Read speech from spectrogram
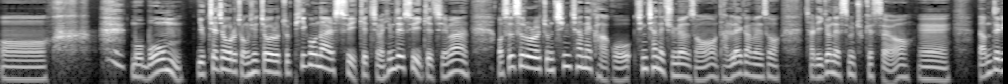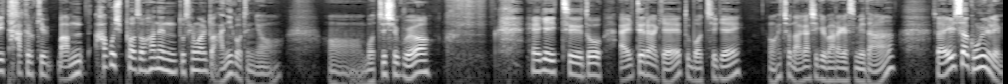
어, 뭐, 몸, 육체적으로, 정신적으로 좀 피곤할 수 있겠지만, 힘들 수 있겠지만, 어, 스스로를 좀 칭찬해 가고, 칭찬해 주면서, 달래가면서 잘 이겨냈으면 좋겠어요. 예. 남들이 다 그렇게 맘, 하고 싶어서 하는 또 생활도 아니거든요. 어, 멋지시고요. 헬게이트도 알뜰하게 또 멋지게 어, 헤쳐나가시길 바라겠습니다. 자, 1401님.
